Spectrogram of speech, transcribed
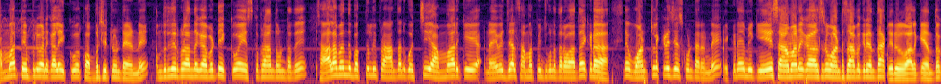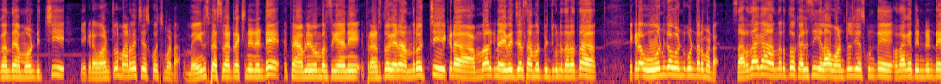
అమ్మ టెంపుల్ వెనకాల ఎక్కువ కొబ్బరి చెట్లు ఉంటాయండి. సముద్ర ప్రాంతం కాబట్టి ఎక్కువ ఇసుక ప్రాంతం ఉంటుంది. చాలా మంది భక్తులు ఈ ప్రాంతానికి వచ్చి అమ్మవారికి నైవేద్యాలు సమర్పించుకున్న తర్వాత ఇక్కడ అంటే వంటలు ఇక్కడే చేసుకుంటారండి. ఇక్కడే మీకు ఏ సామాను కావాల్సిన వంట సామాగ్రి అంతా మీరు వాళ్ళకి ఎంతో కొంత అమౌంట్ ఇచ్చి ఇక్కడ వంటలు మనమే చేసుకోవచ్చు అనమాట మెయిన్ స్పెషల్ అట్రాక్షన్ ఏంటంటే ఫ్యామిలీ మెంబర్స్ కానీ ఫ్రెండ్స్తో కానీ అందరూ వచ్చి ఇక్కడ అమ్మవారికి నైవేద్యాలు సమర్పించుకున్న తర్వాత ఇక్కడ ఓన్గా వండుకుంటారు వండుకుంటారన్నమాట. సరదాగా అందరితో కలిసి ఇలా వంటలు చేసుకుంటే సరదాగా తింటుంటే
